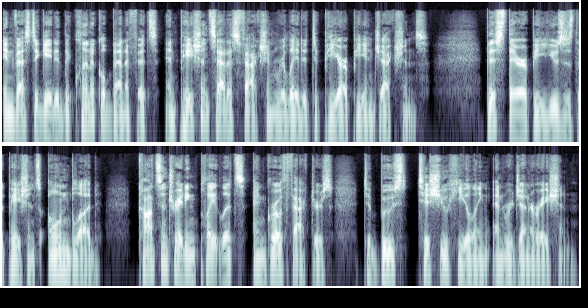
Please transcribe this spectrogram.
investigated the clinical benefits and patient satisfaction related to PRP injections. This therapy uses the patient's own blood concentrating platelets and growth factors to boost tissue healing and regeneration.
